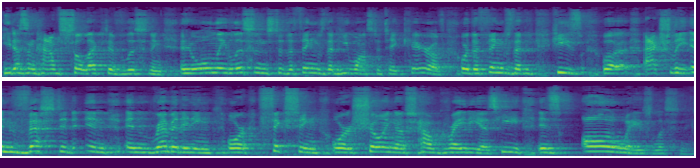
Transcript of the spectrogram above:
He doesn't have selective listening. He only listens to the things that he wants to take care of or the things that he's actually invested in, in remedying or fixing or showing us how great he is. He is always listening.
